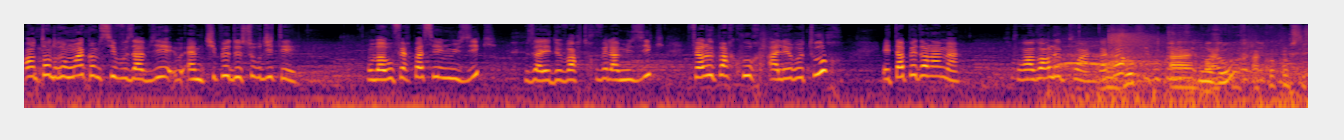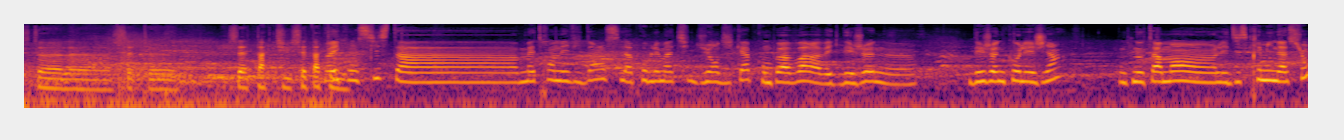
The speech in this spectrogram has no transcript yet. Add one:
entendre moins comme si vous aviez un petit peu de sourdité. On va vous faire passer une musique. Vous allez devoir trouver la musique, faire le parcours aller-retour et taper dans la main pour avoir le point. D'accord Si vous à, quoi- consiste euh, cette, euh, cette, actu, cet Ouais, atelier il consiste à mettre en évidence la problématique du handicap qu'on peut avoir avec des jeunes, euh, des jeunes collégiens, donc notamment euh, les discriminations.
